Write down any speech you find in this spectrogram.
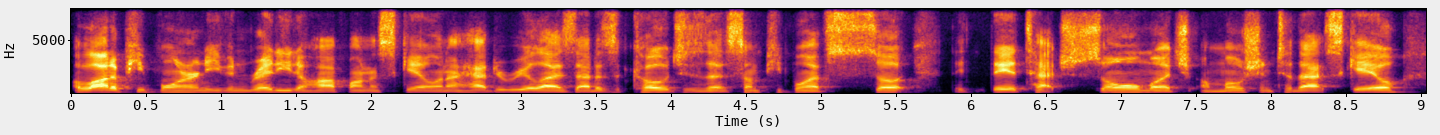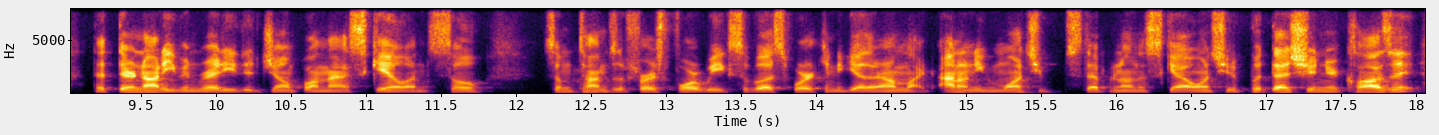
a lot of people aren't even ready to hop on a scale and i had to realize that as a coach is that some people have so they, they attach so much emotion to that scale that they're not even ready to jump on that scale. And so sometimes the first four weeks of us working together i'm like i don't even want you stepping on the scale. I want you to put that shit in your closet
